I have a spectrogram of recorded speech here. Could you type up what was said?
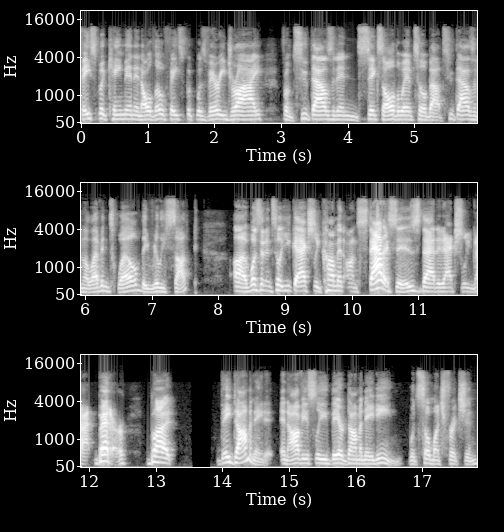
Facebook came in, and although Facebook was very dry from 2006 all the way up till about 2011, 12, they really sucked. Uh, it wasn't until you could actually comment on statuses that it actually got better. But they dominate it. And obviously, they're dominating with so much friction,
